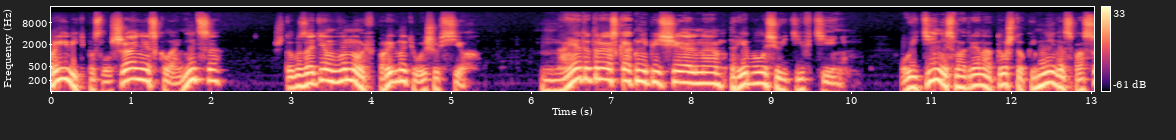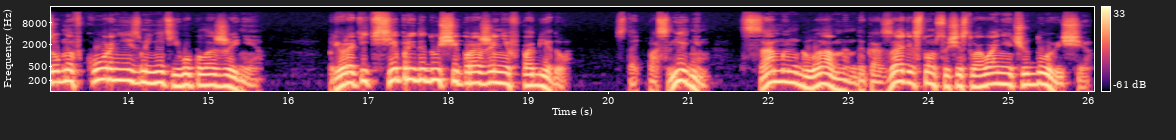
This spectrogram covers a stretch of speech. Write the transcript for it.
проявить послушание, склониться, чтобы затем вновь прыгнуть выше всех. На этот раз, как ни печально, требовалось уйти в тень. Уйти, несмотря на то, что книга способна в корне изменить его положение. Превратить все предыдущие поражения в победу. Стать последним, самым главным доказательством существования чудовища.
